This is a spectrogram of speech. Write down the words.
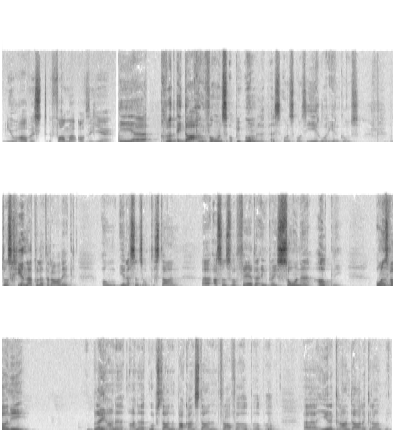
New Harvest Farmer of the Year. Die uh, groot uitdaging vir ons op die oomblik is ons ons hier ooreenkoms. Dat ons geen kollateraal het om enigstens op te staan uh, as ons wil verder uitbrei sonder hulp nie. Ons wou nie bly hande aan 'n oop staan en bak aan staan en vra vir hulp, hulp, hulp uh hier 'n grant daar 'n grant nie.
